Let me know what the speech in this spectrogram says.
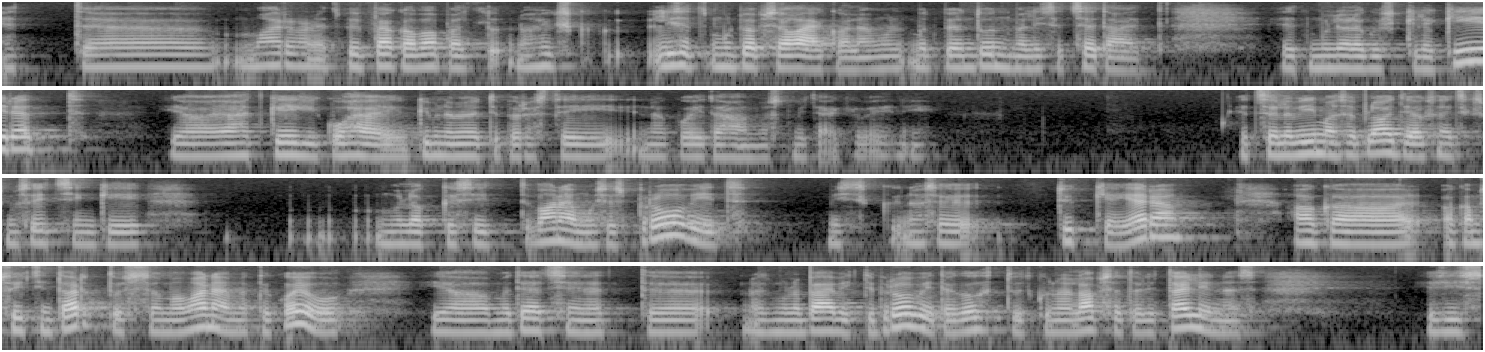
et äh, ma arvan, et võib väga vabalt noh, üks lihtsalt mul peab see aeg olema, ma pean tundma lihtsalt seda, et et mul ei ole kuskile kiiret ja jah, et keegi kohe kümne minuti pärast ei nagu ei taha minust midagi või nii. et selle viimase plaadi jaoks näiteks ma sõitsingi, mul hakkasid Vanemuises proovid mis noh, see tükk jäi ära, aga, aga ma sõitsin Tartusse oma vanemate koju ja ma teadsin, et noh, et mul on päeviti proovid, aga õhtuti, kuna lapsed olid Tallinnas ja siis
